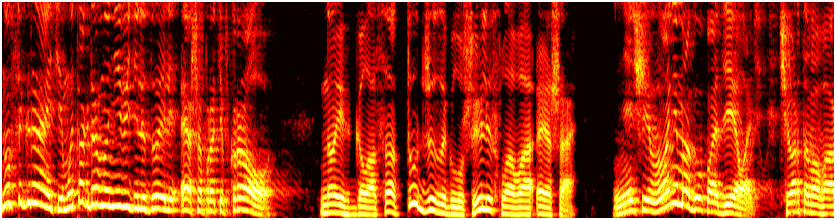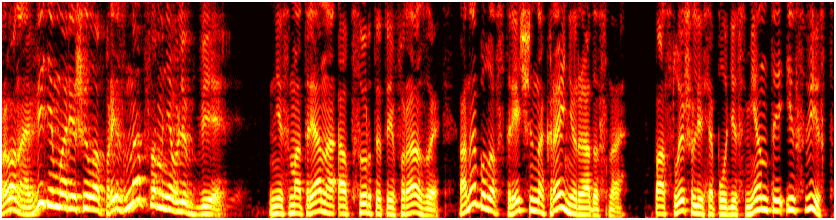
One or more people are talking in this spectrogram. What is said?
Ну сыграйте, мы так давно не видели дуэли Эша против Кроу». Но их голоса тут же заглушили слова Эша. «Ничего не могу поделать. Чёртова ворона, видимо, решила признаться мне в любви». Несмотря на абсурд этой фразы, она была встречена крайне радостно. Послышались аплодисменты и свист,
